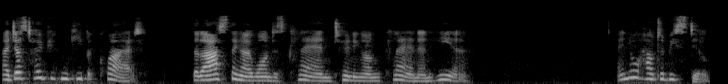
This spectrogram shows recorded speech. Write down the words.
I just hope you can keep it quiet. The last thing I want is clan turning on clan in here. I know how to be still,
